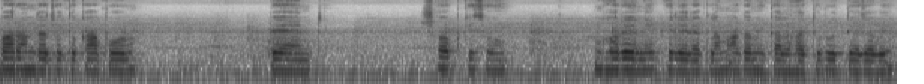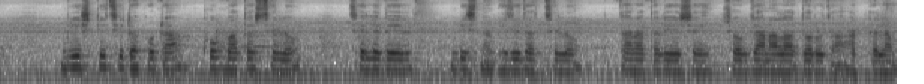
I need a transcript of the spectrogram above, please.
বারান্দা যত কাপড়, প্যান্ট সব কিছু ঘরে এনে ফেলে রাখলাম। আগামীকাল হয়তো রোদ দেওয়া যাবে। বৃষ্টি ছিটাফোটা, খুব বাতাস ছিল। ছেলেদের বিছনা ভিজে যাচ্ছিল। তাড়াতাড়ি এসে সব জানালা, দরজা আটকালাম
